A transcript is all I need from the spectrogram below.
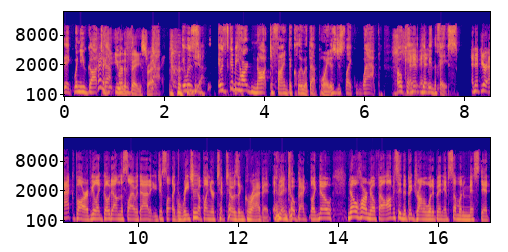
like, when you got to Kinda that hit you in part the face, right? Yeah, it was yeah. it was going to be hard not to find the clue at that point. It's just like whap. Okay, And it- hit me in the face. And if you're Akbar, if you like go down the slide without it, you just like reach up on your tiptoes and grab it and then go back. Like no, no harm, no foul. Obviously the big drama would have been if someone missed it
